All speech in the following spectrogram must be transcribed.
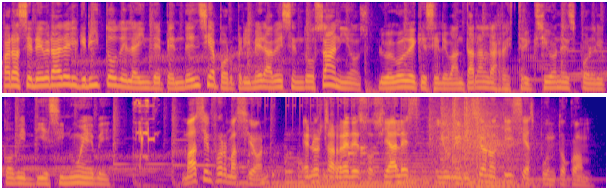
para celebrar el grito de la independencia por primera vez en dos años, luego de que se levantaran las restricciones por el COVID-19. Más información en nuestras redes sociales y univisionoticias.com.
